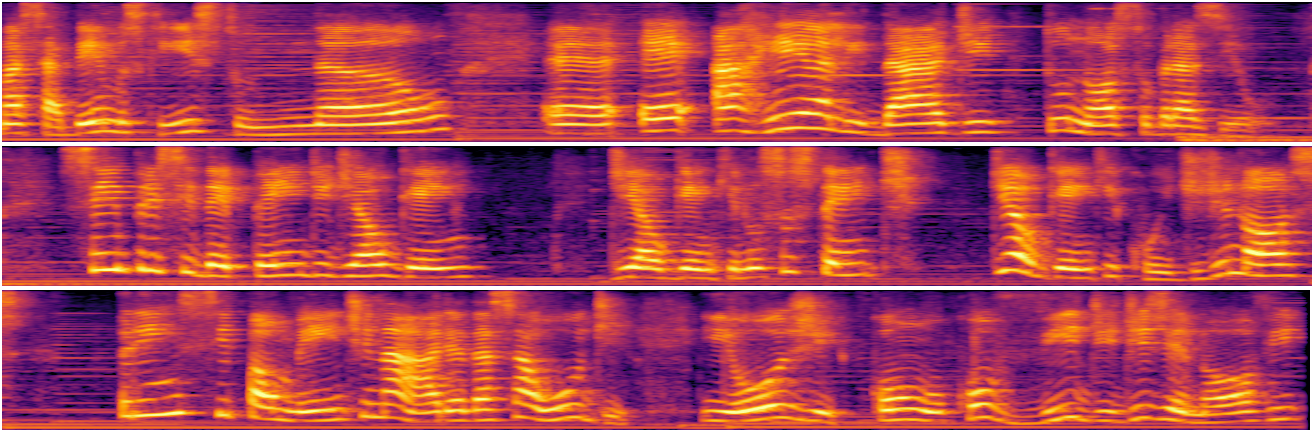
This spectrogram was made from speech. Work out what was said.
Mas sabemos que isto não é, é a realidade do nosso Brasil. Sempre se depende de alguém, de alguém que nos sustente, de alguém que cuide de nós, principalmente na área da saúde. E hoje, com o Covid-19,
